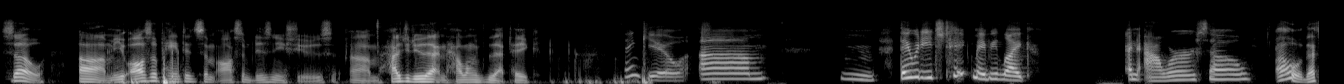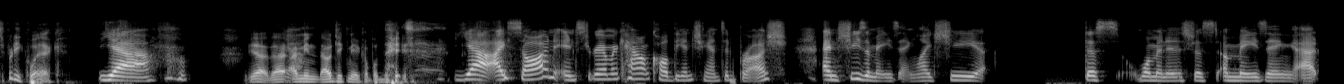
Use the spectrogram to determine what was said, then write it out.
So, um, you also painted some awesome Disney shoes. Um, how did you do that, and how long did that take? Thank you. Um, hmm. they would each take maybe like an hour or so. Oh, that's pretty quick. Yeah. Yeah, that I mean that would take me a couple days. yeah, I saw an Instagram account called The Enchanted Brush, and she's amazing. Like she this woman is just amazing at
